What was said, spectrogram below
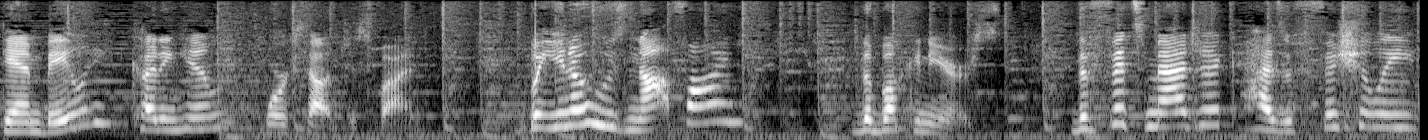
Dan Bailey, cutting him, works out just fine. But you know who's not fine? The Buccaneers. The Fitz magic has officially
